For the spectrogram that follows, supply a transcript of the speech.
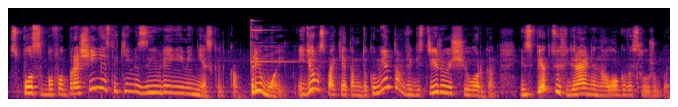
Способов обращения с такими заявлениями несколько. Прямой. Идем с пакетом документов в регистрирующий орган, инспекцию Федеральной налоговой службы.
